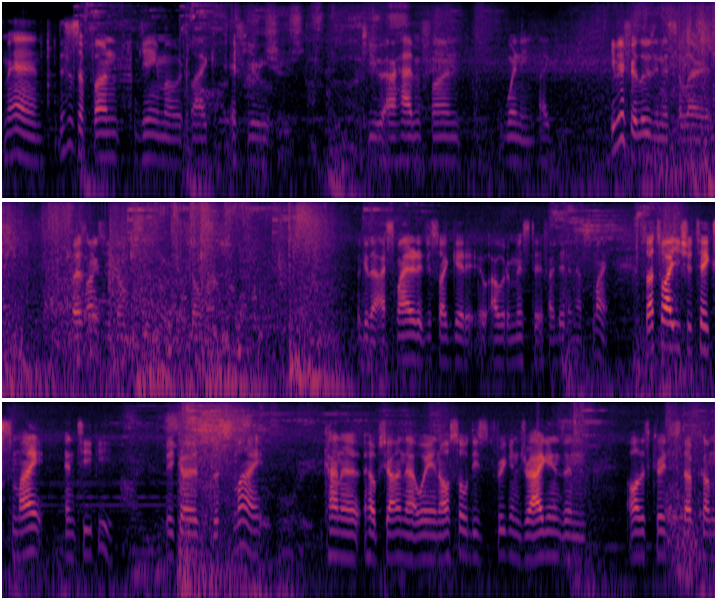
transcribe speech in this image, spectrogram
man, this is a fun game mode like if you if you are having fun winning like even if you're losing, it's hilarious. But as long as you don't so much. Look at that. I smited it just so I get it. I would have missed it if I didn't have smite. So that's why you should take smite and TP. Because the smite kind of helps you out in that way. And also these freaking dragons and all this crazy stuff comes.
